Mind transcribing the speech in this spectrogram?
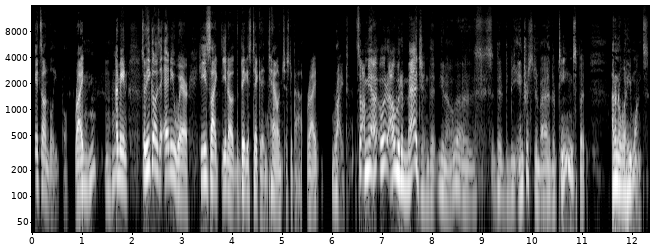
it's unbelievable, right? Mhm, mhm. I mean, so he goes anywhere, he's like you know the biggest ticket in town, just about, right? Right. So I mean, I would, I would imagine that you know uh, that to be interested by other teams, but I don't know what he wants.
